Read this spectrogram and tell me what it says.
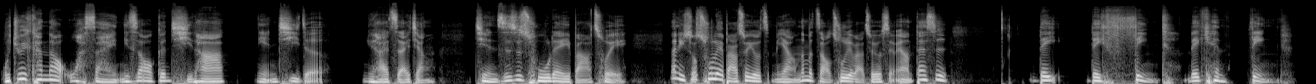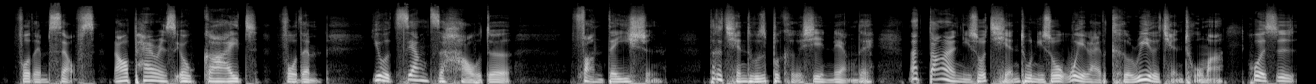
我就会看到哇塞，你知道跟其他年纪的女孩子来讲，简直是出类拔萃。那你说出类拔萃又怎么样？那么早出类拔萃又怎么样？但是 they they think they can think for themselves，然后 parents 又 guide for them。有这样子好的 foundation，那个前途是不可限量的。那当然，你说前途，你说未来的 career 的前途嘛，或者是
